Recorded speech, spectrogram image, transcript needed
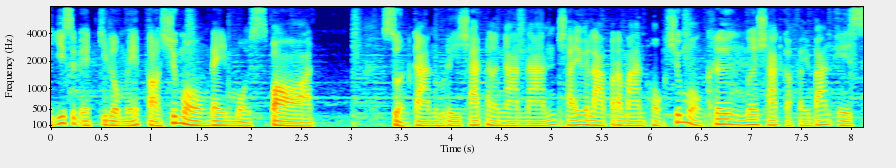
121 กิโลเมตรต่อชั่วโมงในโหมดสปอร์ต ส่วนการรีชาร์จพลังงานนั้นใช้เวลาประมาณ 6 ชั่วโมงครึ่งเมื่อชาร์จกับไฟบ้าน AC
